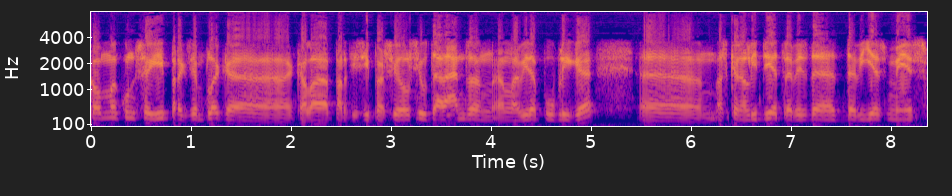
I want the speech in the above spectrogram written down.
com aconseguir, per exemple, que, que la participació dels ciutadans en, en la vida pública eh, es canalitzi a través de, de vies més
